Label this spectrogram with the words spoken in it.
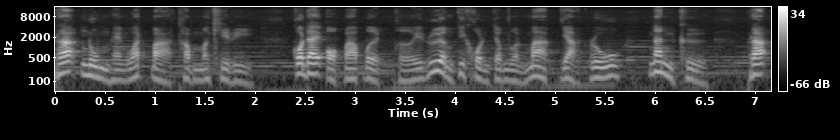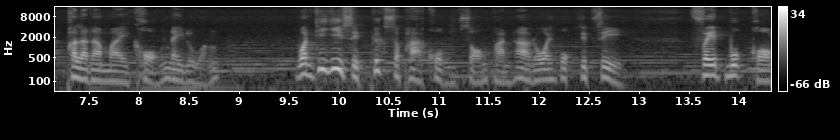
พระหนุ่มแห่งวัดป่าธรรมคีรี ก็ได้ออกมาเปิดเผยเรื่องที่คนจำนวนมากอยากรู้ นั่นคือ พระพลานามัยของในหลวง วันที่ 20 พฤษภาคม 2564 เฟซบุ๊กของ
